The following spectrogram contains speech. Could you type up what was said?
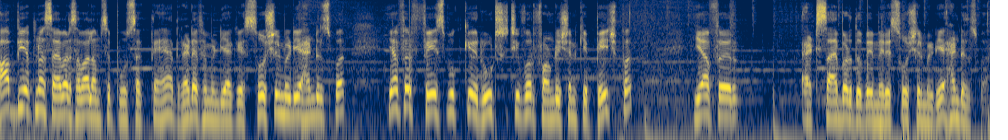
आप भी अपना साइबर सवाल हमसे पूछ सकते हैं रेड एफएम इंडिया के सोशल मीडिया हैंडल्स पर, या फिर फेसबुक के रूट सिक्सटी फोर फाउंडेशन के पेज पर, या फिर एट साइबर दुबे मेरे सोशल मीडिया हैंडल्स पर।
